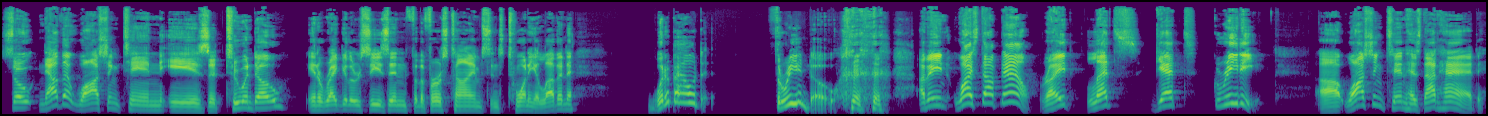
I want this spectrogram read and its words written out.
So now that Washington is a 2 and 0 in a regular season for the first time since 2011, what about 3 and 0? I mean, why stop now, right? Let's get greedy. Uh, Washington has not had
